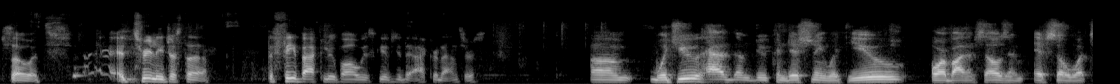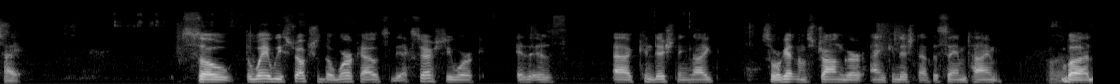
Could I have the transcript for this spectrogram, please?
So it's it's really just a the feedback loop always gives you the accurate answers. Um, would you have them do conditioning with you or by themselves? And if so, what type? So the way we structure the workouts, the accessory work, is, is uh, conditioning. Like, so we're getting them stronger and conditioned at the same time. Okay. But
